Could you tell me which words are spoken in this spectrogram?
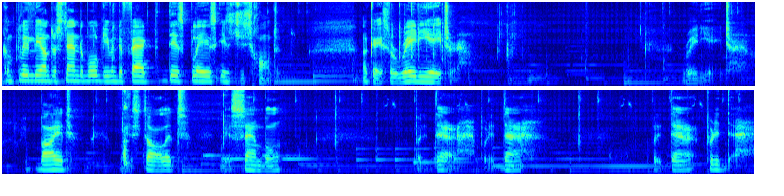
completely understandable given the fact this place is just haunted okay so radiator radiator. We buy it, we install it, we assemble, put it there, put it there, put it there, put it there.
